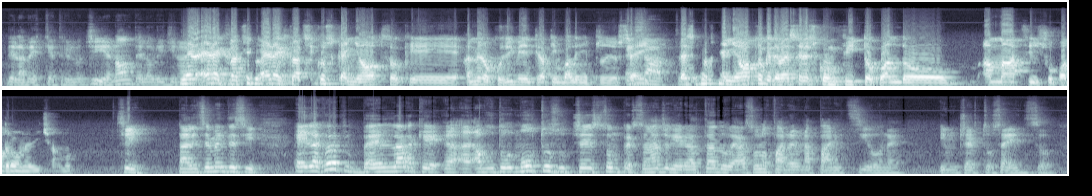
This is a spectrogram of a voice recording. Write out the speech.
della vecchia trilogia, no? Dell'originale. Era, era, il classico, era, il classico, scagnozzo che, almeno così viene tirato in ballo in episodio 6. Esatto. Il classico scagnozzo che deve essere sconfitto quando ammazzi il suo padrone, diciamo. Sì, palesemente sì. E la cosa più bella è che ha avuto molto successo un personaggio che in realtà doveva solo fare un'apparizione, in un certo senso.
